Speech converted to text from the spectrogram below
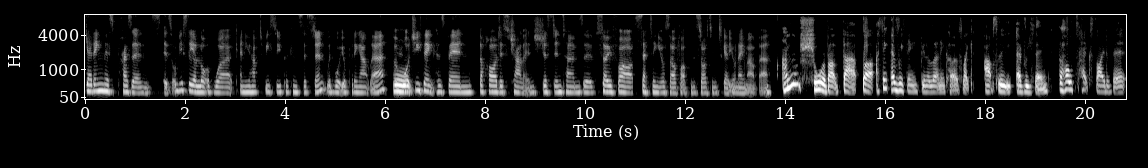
getting this presence, it's obviously a lot of work and you have to be super consistent with what you're putting out there. But Mm. what do you think has been the hardest challenge just in terms of so far setting yourself up and starting to get your name out there? I'm not sure about that, but I think everything's been a learning curve, like absolutely everything. The whole tech side of it,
